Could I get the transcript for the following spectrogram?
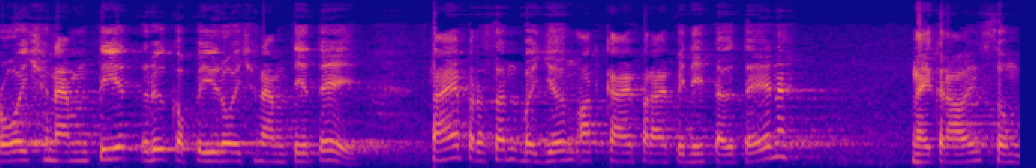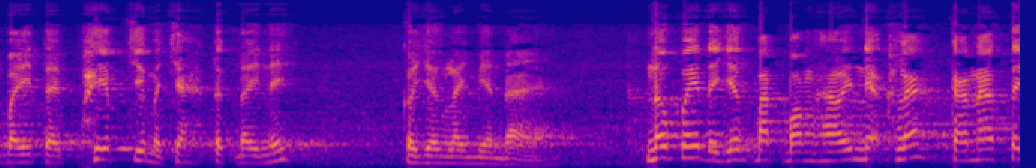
100ឆ្នាំទៀតឬក៏200ឆ្នាំទៀតទេ តែប្រសិនបើយើងអត់កែប្រែពីនេះទៅទេណាថ្ងៃក្រោយសំបីតែភាពជាម្ចាស់ទឹកដីនេះក៏យើងលែងមានដែរនៅពេលដែលយើងបាត់បង់ហើយអ្នកខ្លះកាលណាទេ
